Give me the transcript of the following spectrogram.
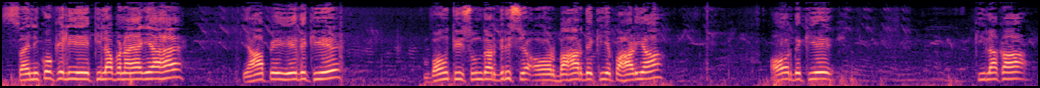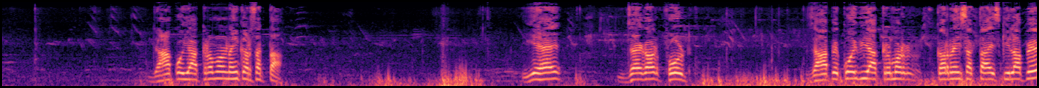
सैनिकों के लिए ये किला बनाया गया है। यहाँ पे ये देखिए, बहुत ही सुंदर दृश्य और बाहर देखिए पहाड़ियाँ। और देखिए, किला का, जहाँ कोई आक्रमण नहीं कर सकता। ये है जयगढ़ फोर्ट, जहाँ पे कोई भी आक्रमण कर नहीं सकता इस किला पे।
